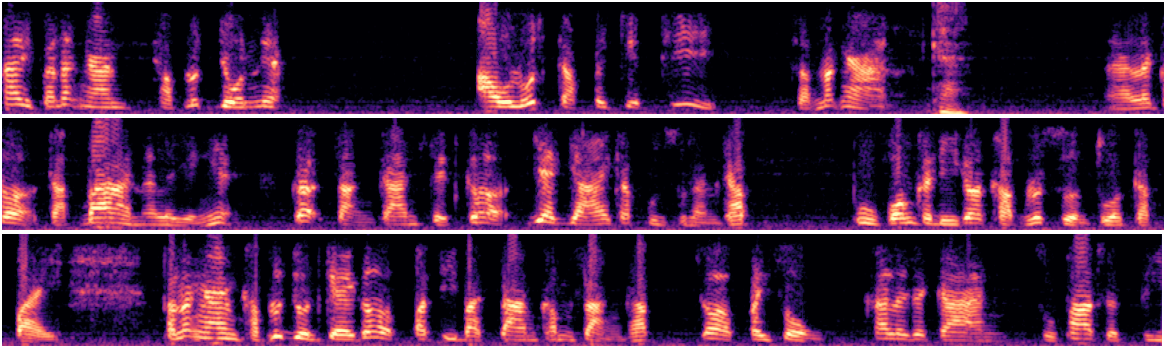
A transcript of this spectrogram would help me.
ให้พนักงานขับรถยนต์เนี่ย เอารถกลับไปเก็บที่สำนักงานค่ะอ่าแล้วก็กลับบ้านอะไรอย่างเงี้ย ก็สั่งการเสร็จก็แยกย้ายครับคุณสุนันท์ครับ ผู้ฟ้องคดีก็ขับรถส่วนตัวกลับไป พนักงานขับรถยนต์แกก็ปฏิบัติตามคำสั่งครับ ก็ไปส่งข้าราชการสุภาพสตรี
